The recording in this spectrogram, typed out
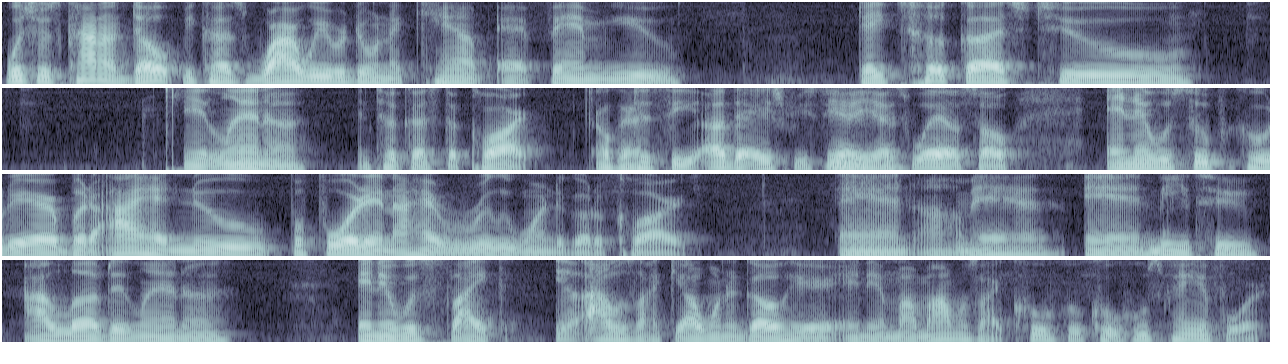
which was kind of dope because while we were doing a camp at famu they took us to atlanta and took us to clark Okay. to see other hbcus Yeah, yeah. as well so and it was super cool there but i had knew before then i had really wanted to go to clark and um, man, and me too. I loved Atlanta, and it was like I was like, y'all want to go here, and then my mom was like, cool, cool, cool. Who's paying for it?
